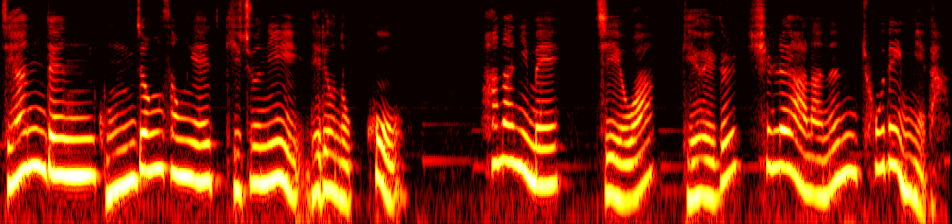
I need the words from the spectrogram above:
제한된 공정성의 기준이 내려놓고 하나님의 지혜와 계획을 신뢰하라는 초대입니다.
